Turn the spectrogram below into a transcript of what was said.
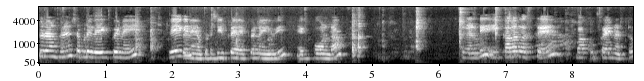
చూడండి ఫ్రెండ్స్ అప్పుడు వేగిపోయినాయి. వేగినాయి అప్పుడు డీప్ ఫ్రై అయిపోయినాయి ఇవి. ఎగ్ బోండా. చూడండి ఈ కలర్ వస్తే బాగా కుక్ అయినట్టు.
